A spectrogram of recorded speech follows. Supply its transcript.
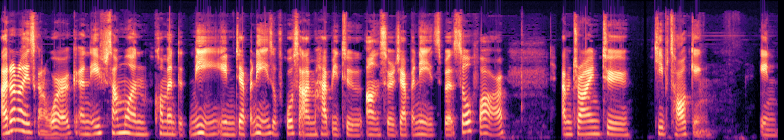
I don't know if it's gonna work. And if someone commented me in Japanese, of course I'm happy to answer Japanese. But so far, I'm trying to keep talking in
